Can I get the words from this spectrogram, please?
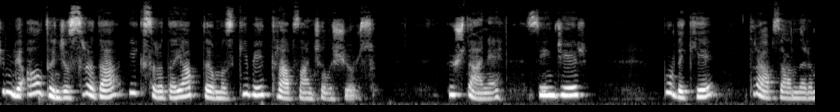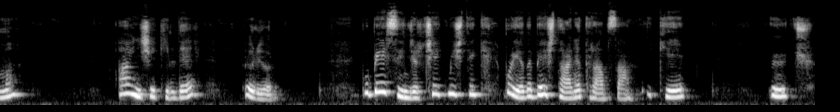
Şimdi 6. sırada ilk sırada yaptığımız gibi trabzan çalışıyoruz. 3 tane zincir. Buradaki trabzanlarımı aynı şekilde örüyorum. Bu 5 zincir çekmiştik. Buraya da 5 tane trabzan. 2 3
